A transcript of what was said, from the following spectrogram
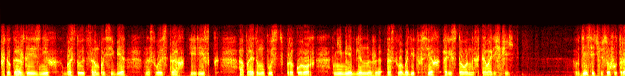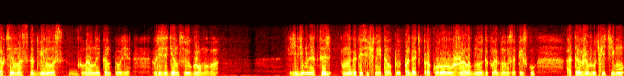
что каждый из них бастует сам по себе на свой страх и риск, а поэтому пусть прокурор немедленно же освободит всех арестованных товарищей. В 10 часов утра вся масса двинулась к главной конторе, в резиденцию Громова. Единая цель многотысячной толпы — подать прокурору жалобную докладную записку, а также вручить ему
